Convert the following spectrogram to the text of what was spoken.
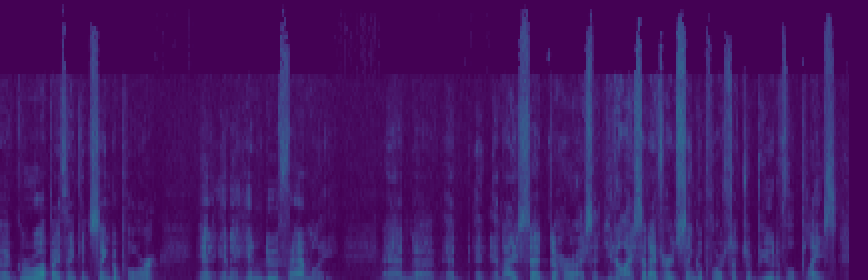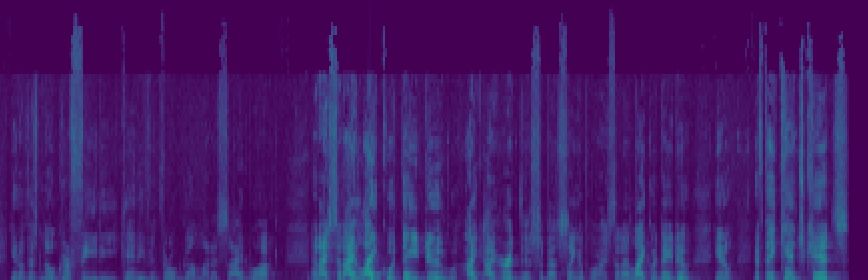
uh, grew up, I think, in Singapore in, in a Hindu family. And, uh, and, and I said to her, I said, you know, I said, I've heard Singapore is such a beautiful place. You know, there's no graffiti, you can't even throw gum on a sidewalk. And I said, I like what they do. I, I heard this about Singapore. I said, I like what they do. You know, if they catch kids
